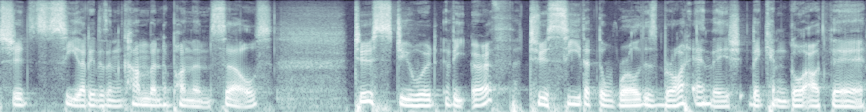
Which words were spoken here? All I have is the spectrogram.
should see, that it is incumbent upon themselves to steward the earth, to see that the world is broad and they, sh- they can go out there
